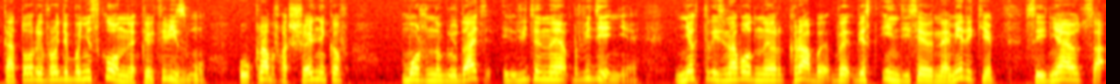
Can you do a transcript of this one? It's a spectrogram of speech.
которые вроде бы не склонны к коллективизму, у крабов-отшельников можно наблюдать удивительное поведение. Некоторые земноводные крабы в Вест-Индии и Северной Америке соединяются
